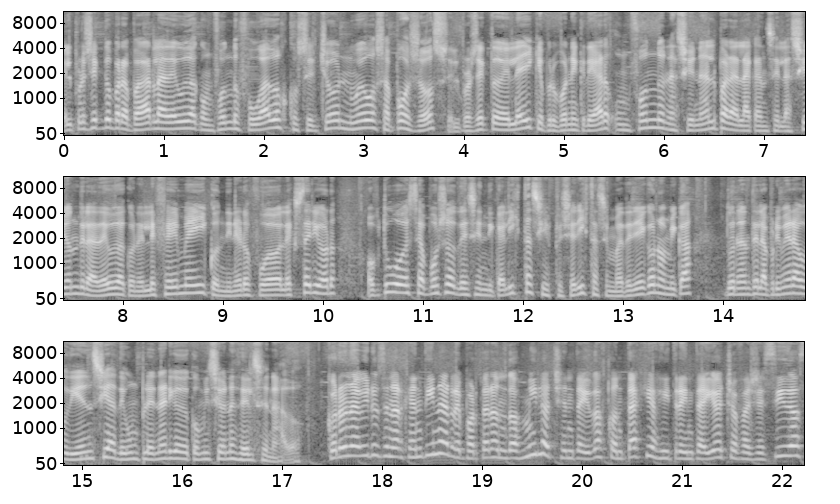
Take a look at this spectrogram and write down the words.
El proyecto para pagar la deuda con fondos fugados cosechó nuevos apoyos. El proyecto de ley que propone crear un fondo nacional para la cancelación de la deuda con el FMI con dinero fugado al exterior obtuvo ese apoyo de sindicalistas y especialistas en materia económica durante la primera audiencia de un plenario de comisiones del Senado. Coronavirus en Argentina reportaron 2.082 contagios y 38 fallecidos.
